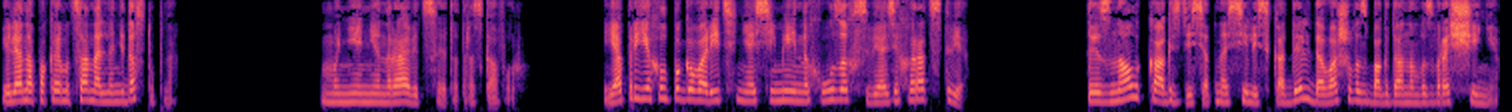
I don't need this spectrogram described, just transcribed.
Или она пока эмоционально недоступна? Мне не нравится этот разговор. Я приехал поговорить не о семейных узах, связях и родстве. Ты знал, как здесь относились к Адель до вашего с Богданом возвращения?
